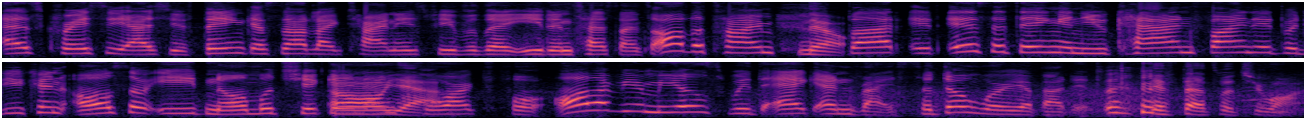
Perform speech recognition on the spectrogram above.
as crazy as you think. It's not like Chinese people that eat intestines all the time. No. But it is a thing, and you can find it. But you can also eat normal chicken Oh, and yeah. pork for all of your meals with egg and rice. So don't worry about it. if that's what you want.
